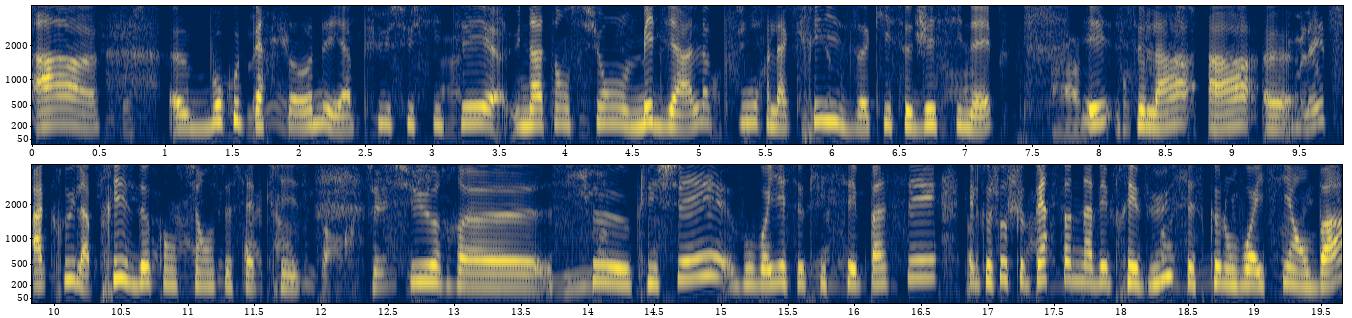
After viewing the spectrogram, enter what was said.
à euh, beaucoup de personnes et a pu susciter une attention médiale pour la crise qui se dessinait. Et cela a accru la prise de conscience de cette crise. Sur ce cliché, vous voyez ce qui s'est passé, quelque chose que personne n'avait prévu, c'est ce que l'on voit ici en bas,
